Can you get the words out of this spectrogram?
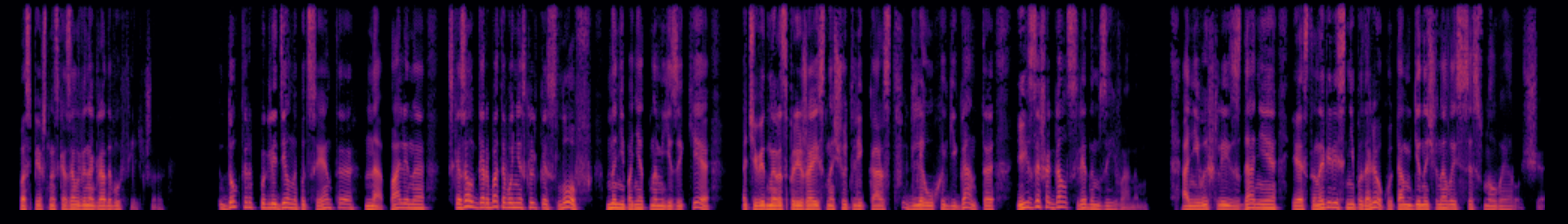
— поспешно сказал Виноградову фельдшер. Доктор поглядел на пациента, на Палина, сказал Горбатову несколько слов на непонятном языке, очевидно распоряжаясь насчет лекарств для уха гиганта, и зашагал следом за Иваном. Они вышли из здания и остановились неподалеку, там, где начиналась сосновая роща.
